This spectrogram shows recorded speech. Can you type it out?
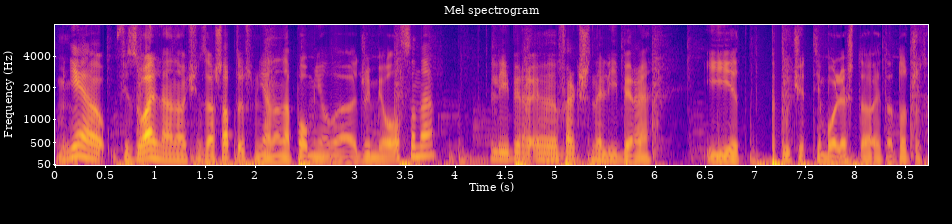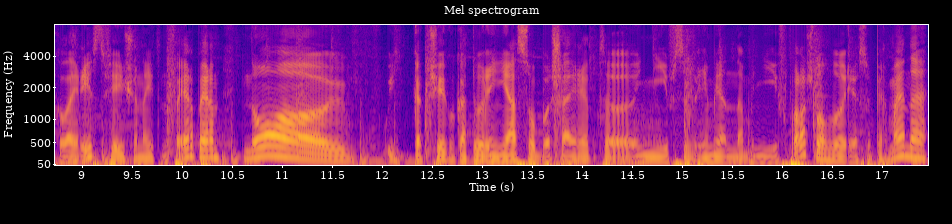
Мне визуально она очень зашла, потому что мне она напомнила Джимми Олсона, Либер, э, Мгм. Фрэкшена Либера. И учит тем более, что это тот же колорист, все еще Нейтан Фейерберн. Но э, как человеку, который не особо шарит э, ни в современном, ни в прошлом лоре Супермена,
